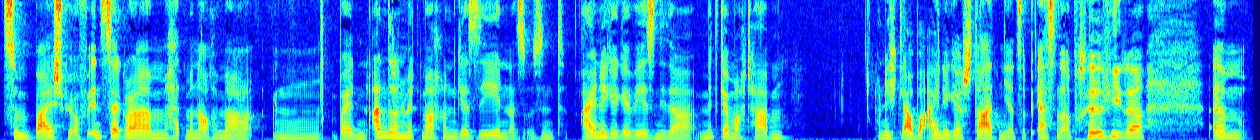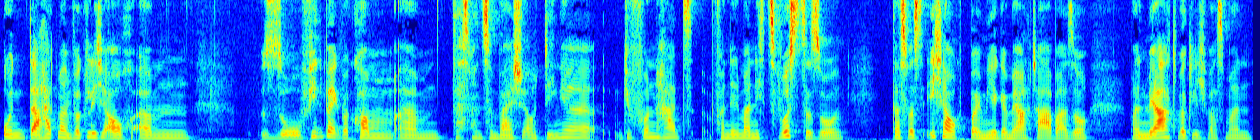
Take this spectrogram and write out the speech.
zum Beispiel auf Instagram hat man auch immer mh, mm, bei den anderen Mitmachen gesehen. Also sind einige gewesen, die da mitgemacht haben. Und ich glaube, einige starten jetzt ab 1. April wieder. Ähm, und da hat man wirklich auch ähm, so Feedback bekommen, ähm, dass man zum Beispiel auch Dinge gefunden hat, von denen man nichts wusste. So das, was ich auch bei mir gemerkt habe. Also man merkt wirklich, was man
